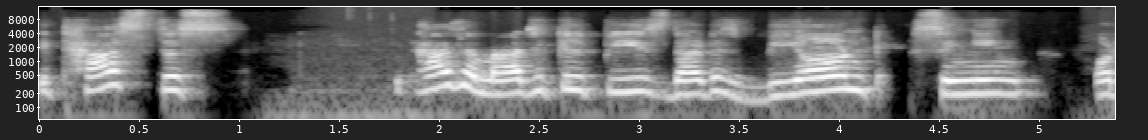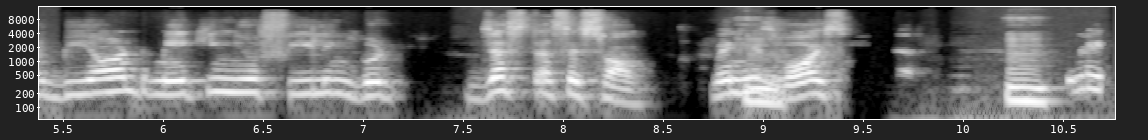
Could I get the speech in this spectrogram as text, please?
it has this, it has a magical piece that is beyond singing or beyond making you feeling good just as a song. When his Mm. voice Hmm. you know, it's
